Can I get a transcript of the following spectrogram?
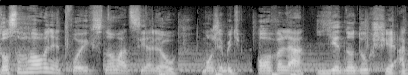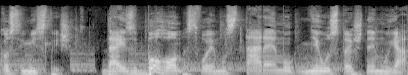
Dosahovanie tvojich snov a cieľov môže byť oveľa jednoduchšie, ako si myslíš. Daj s Bohom svojemu starému, neúspešnému ja.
